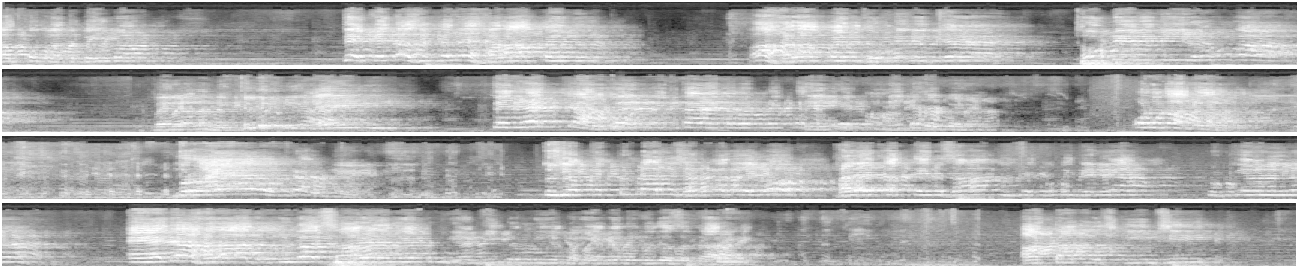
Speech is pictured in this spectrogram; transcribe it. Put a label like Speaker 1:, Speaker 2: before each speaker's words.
Speaker 1: ਆ ਭਗਵੰਤ ਬੇਈਮਾਨ ਤੇ ਕਹਿੰਦਾ ਸੀ, ਕਹਿੰਦੇ ਹਰਾ ਪੈਨ ਆ ਹਰਾ ਪੈਨ ਤੁਹਾਡੇ ਵਿੱਚ ਹੈ। ਤੁਹਾਡੇ ਵਿੱਚ ਹੀ ਰਹੂਗਾ। ਪਹਿਲਾਂ ਤਾਂ ਨਿਕਲ ਹੀ ਨਹੀਂ ਆਏ ਤੇ ਜਿਹੜਾ ਝਾੜੂ ਹੈ ਨਿਕਤਾ ਹੈ ਕਰੋ, ਆਪਣੇ ਘਰੇ ਦੇ ਪਾਣੀ ਝਾੜੂ ਹੈ ਉਹਨੂੰ ਤਾਂ ਅੱਗ ਲਾ ਮਰਾਇਆ ਉਹ ਝਾੜੂ ਨੇ। ਤੁਸੀਂ ਆਪਣੇ ਪਿੰਡਾਂ ਦੀ ਸੜਕਾਂ ਦੇਖ ਲਓ ਹਲੇ ਤਾਂ 3 ਸਾਲ ਤੁਸੀਂ ਦੇਖੋ ਵੀ ਜਿਹੜੀਆਂ ਟੁੱਟੀਆਂ ਨਹੀਂ ਨਾ ਐ ਜਿਹਾ ਹਾਲਾਤ ਹੋਊਗਾ, ਸਾਰਿਆਂ ਦੀਆਂ ਢੁੱਡੀਆਂ ਠੀਕ ਕਰਾਉਣੀਆਂ ਪਈਆਂ ਨੇ ਮੋਦੀ ਸਰਕਾਰ ਨੇ। ਆਟਾ ਦਾ ਸਕੀਮ ਸੀ,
